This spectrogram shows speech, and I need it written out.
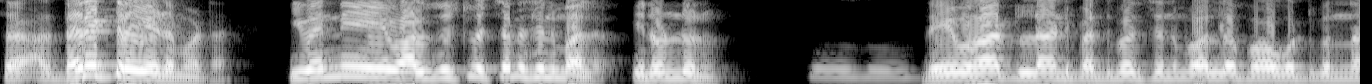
సో డైరెక్టర్ అయ్యాడు అనమాట ఇవన్నీ వాళ్ళ దృష్టిలో చిన్న సినిమాలు ఈ రెండును. బ్రేవ్ హార్ట్ లాంటి పెద్ద పెద్ద సినిమాల్లో పోగొట్టుకున్న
